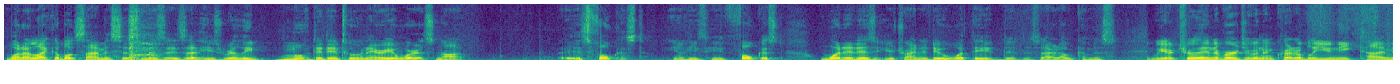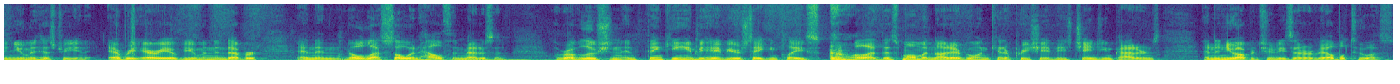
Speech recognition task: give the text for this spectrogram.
what I like about Simon's system is, is that he's really moved it into an area where it's not, it's focused. You know, he's, he's focused what it is that you're trying to do, what the, the desired outcome is. We are truly on the verge of an incredibly unique time in human history in every area of human endeavor, and then no less so in health and medicine. A revolution in thinking and behavior is taking place. well, at this moment, not everyone can appreciate these changing patterns and the new opportunities that are available to us.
